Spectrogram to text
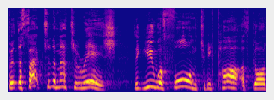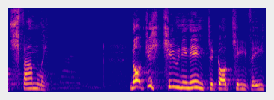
But the fact of the matter is that you were formed to be part of God's family. Not just tuning in to God TV,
